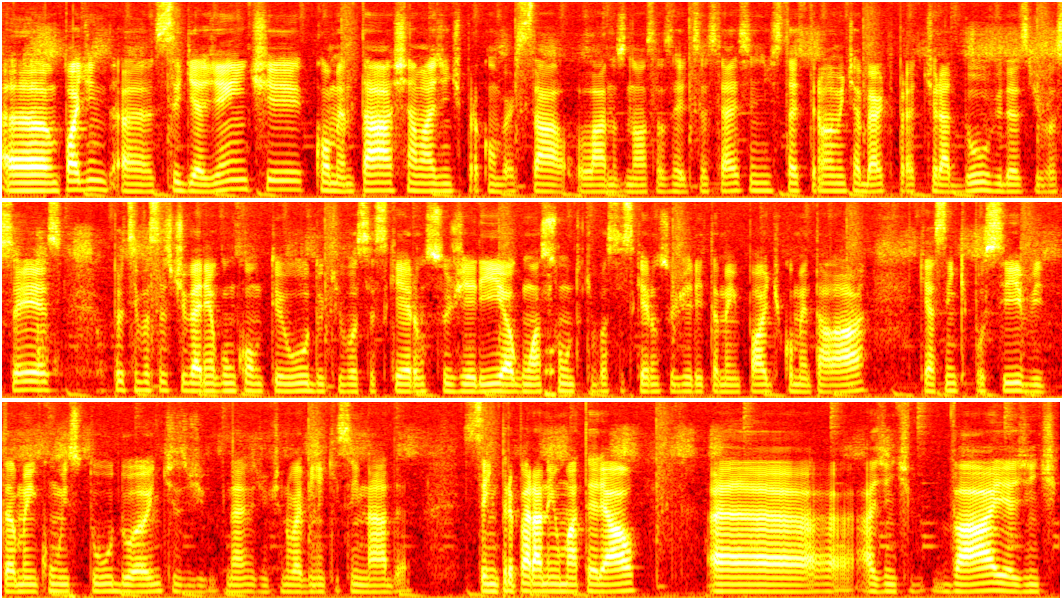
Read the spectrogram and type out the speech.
Uh, pode uh, seguir a gente, comentar, chamar a gente para conversar lá nas nossas redes sociais. A gente está extremamente aberto para tirar dúvidas de vocês. Se vocês tiverem algum conteúdo que vocês queiram sugerir, algum assunto que vocês queiram sugerir, também pode comentar lá. Que é assim que possível, também com estudo antes de. Né, a gente não vai vir aqui sem nada, sem preparar nenhum material. Uh, a gente vai, a gente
